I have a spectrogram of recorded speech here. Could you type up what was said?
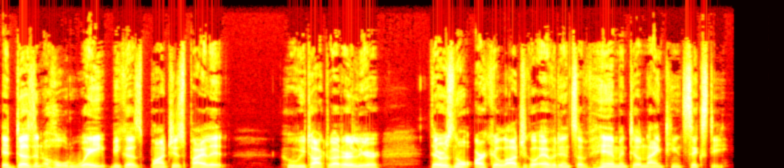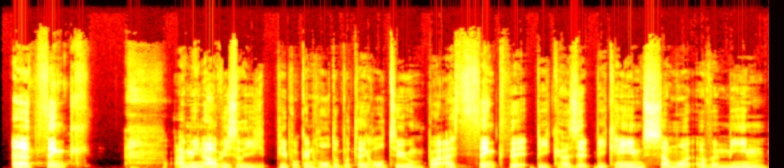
It doesn't hold weight because Pontius Pilate, who we talked about earlier, there was no archaeological evidence of him until 1960. And I think, I mean, obviously people can hold to what they hold to, but I think that because it became somewhat of a meme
